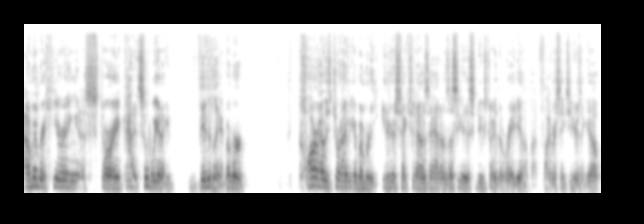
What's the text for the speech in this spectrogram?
I remember hearing a story. God, it's so weird. I vividly, I remember the car I was driving. I remember the intersection I was at. I was listening to this news story on the radio about five or six years ago.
